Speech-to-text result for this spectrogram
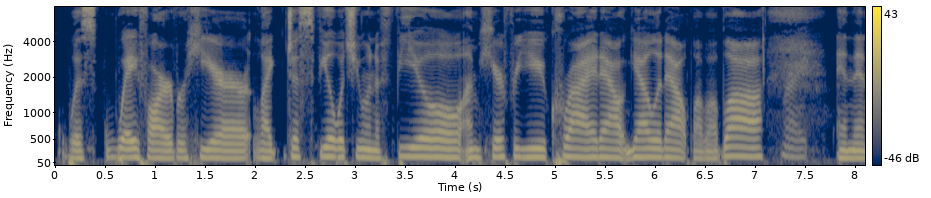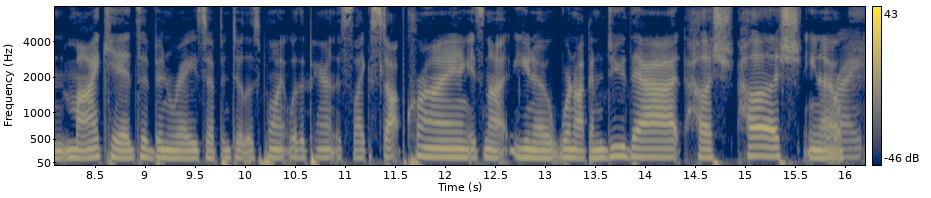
was way far over here like just feel what you want to feel. I'm here for you. Cry it out yell it out blah blah blah. Right. and then my kids have been raised up until this point with a parent that's like stop crying. It's not you know we're not going to do that. Hush hush you know? Right.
